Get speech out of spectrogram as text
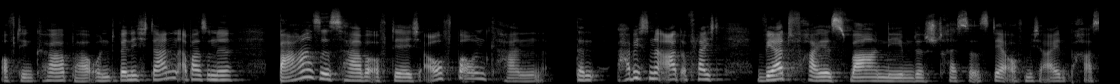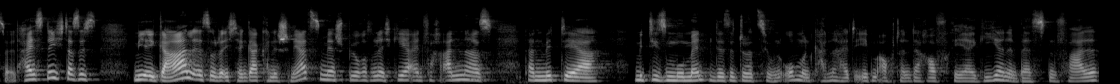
auf den Körper. Und wenn ich dann aber so eine Basis habe, auf der ich aufbauen kann, dann habe ich so eine Art vielleicht wertfreies Wahrnehmen des Stresses, der auf mich einprasselt. Heißt nicht, dass es mir egal ist oder ich dann gar keine Schmerzen mehr spüre, sondern ich gehe einfach anders dann mit der mit diesem Moment, mit der Situation um und kann halt eben auch dann darauf reagieren im besten Fall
